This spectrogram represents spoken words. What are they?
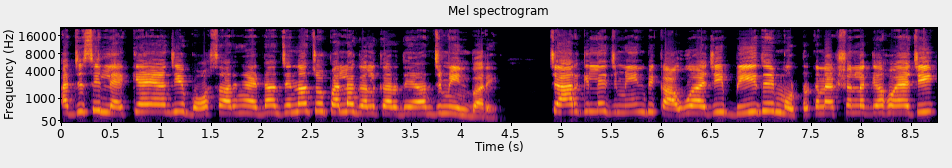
ਅੱਜ ਅਸੀਂ ਲੈ ਕੇ ਆਏ ਹਾਂ ਜੀ ਬਹੁਤ ਸਾਰੀਆਂ ਐਡਾਂ, ਜਿਨ੍ਹਾਂ 'ਚੋਂ ਪਹਿਲਾਂ ਗੱਲ ਕਰਦੇ ਹਾਂ ਜ਼ਮੀਨ ਬਾਰੇ। 4 ਕਿੱਲੇ ਜ਼ਮੀਨ ਵਿਕਾਊ ਹੈ ਜੀ 20 ਦੇ ਮੋਟਰ ਕਨੈਕਸ਼ਨ ਲੱਗਿਆ ਹੋਇਆ ਹੈ ਜੀ।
